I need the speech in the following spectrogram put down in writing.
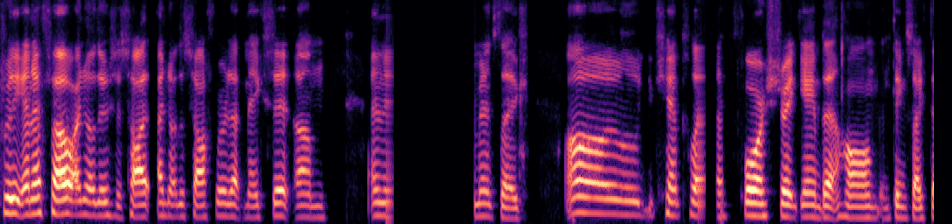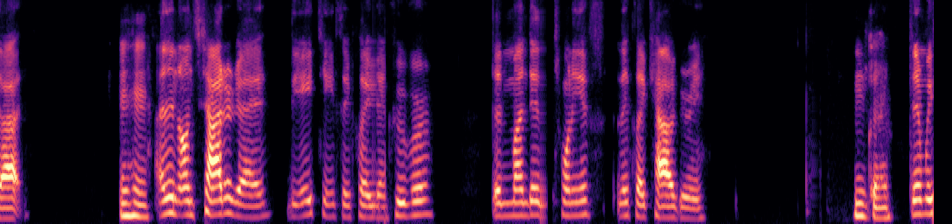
for the NFL. I know there's a so- I know the software that makes it. Um, and it's like, oh, you can't play four straight games at home and things like that. Mm-hmm. And then on Saturday, the 18th, they play Vancouver. Then Monday, the 20th, they play Calgary. Okay. Then we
